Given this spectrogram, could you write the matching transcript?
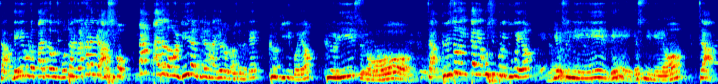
자, 내 입으로 빠져나오지 못하는 걸 하나님이 아시고 딱 빠져나올 유일한 길을 하나 열어놓으셨는데 그 길이 뭐예요? 그리스도. 자, 그리스도로 이 땅에 오신 분이 누구예요? 예수님. 예, 예수님이에요. 자,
